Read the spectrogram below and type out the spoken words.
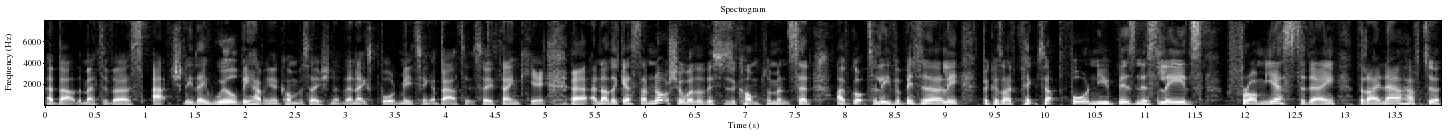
about the metaverse. Actually, they will be having a conversation at their next board meeting about it. So thank you. Uh, another guest, I'm not sure whether this is a compliment, said, I've got to leave a bit early because I've picked up four new business leads from yesterday that I now have to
